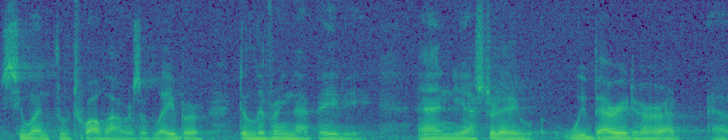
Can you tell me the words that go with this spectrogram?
she went through 12 hours of labor delivering that baby. And yesterday, we buried her. At, uh,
